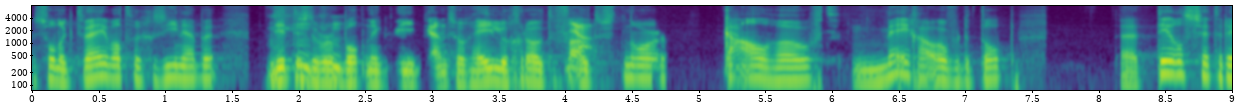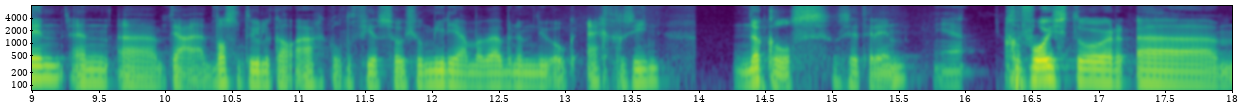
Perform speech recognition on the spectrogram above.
Sonic 2, wat we gezien hebben. Dit is de Robotnik die je kent. Zo'n hele grote foute snor, kaal hoofd, mega over de top. Eh Tails zit erin. En eh, ja, het was natuurlijk al aangekondigd via social media, maar we hebben hem nu ook echt gezien. Knuckles zit erin. ja. Gevoiced door, ehm,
